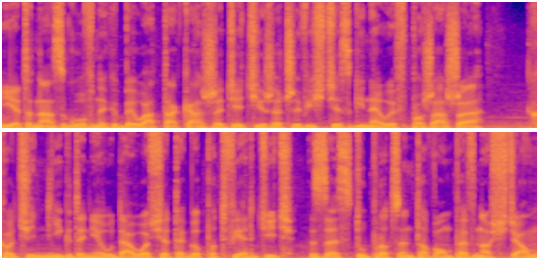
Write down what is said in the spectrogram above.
Jedna z głównych była taka, że dzieci rzeczywiście zginęły w pożarze, choć nigdy nie udało się tego potwierdzić ze stuprocentową pewnością.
